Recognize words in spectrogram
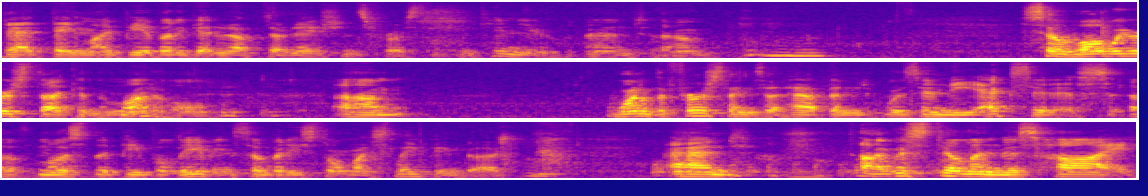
that they might be able to get enough donations for us to continue. And um, so while we were stuck in the mud hole, um, one of the first things that happened was in the exodus of most of the people leaving, somebody stole my sleeping bag. And I was still in this high,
